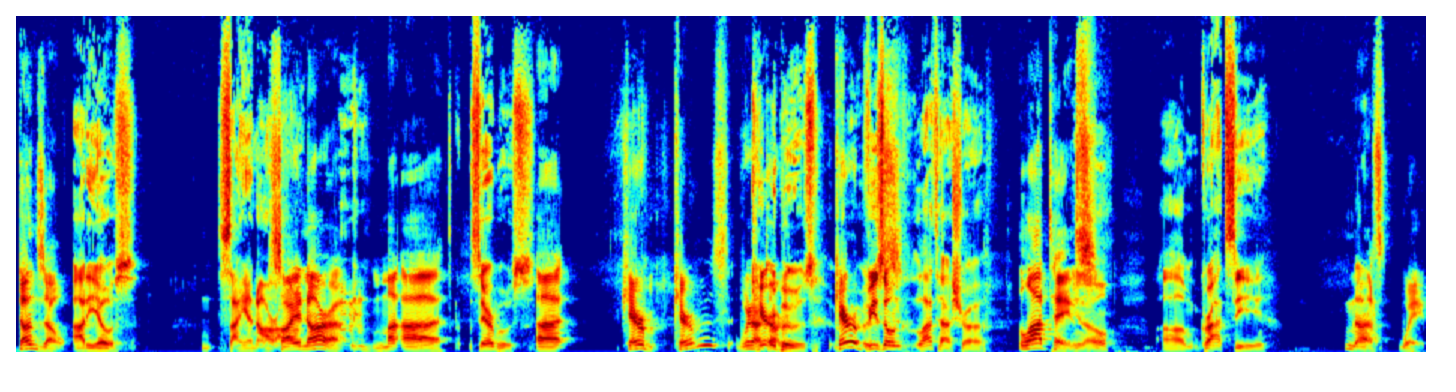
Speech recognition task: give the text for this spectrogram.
Dunzo. Adios. Sayonara. Sayonara. My, uh, Cerebus. uh, carib- caribous? We're not talking- Caribous. Caribous. Vison Latashra. Lattes. You know? Um, grazie. It's- wait.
